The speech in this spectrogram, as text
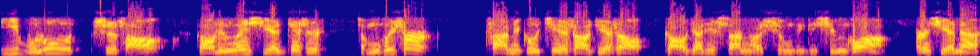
伊布鲁诗草高凌文写这是怎么回事？他呢给我介绍介绍高家的三个兄弟的情况，而且呢。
